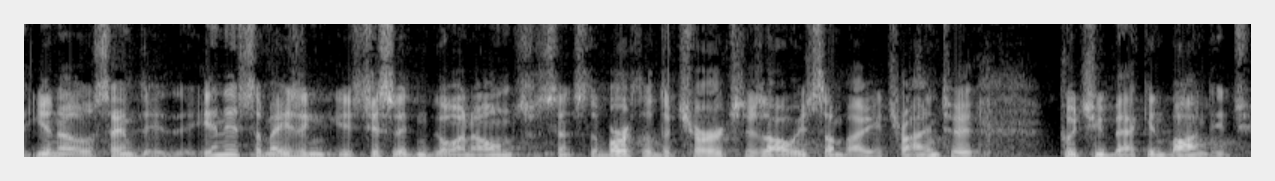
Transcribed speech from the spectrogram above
You know, same. And it's amazing. It's just been going on since the birth of the church. There's always somebody trying to put you back in bondage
